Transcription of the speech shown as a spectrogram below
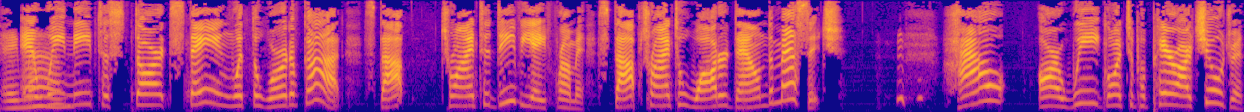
Amen. And we need to start staying with the Word of God. Stop trying to deviate from it. Stop trying to water down the message. How are we going to prepare our children?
